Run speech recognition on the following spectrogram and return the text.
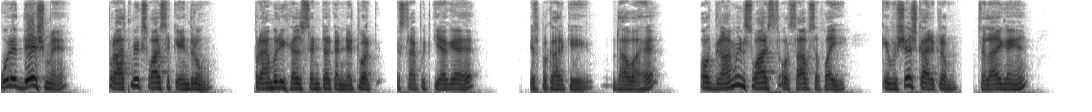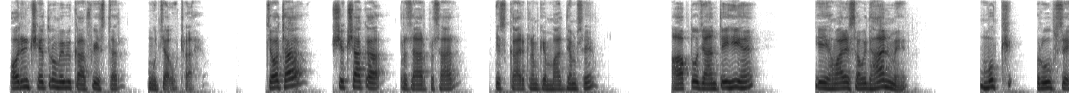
पूरे देश में प्राथमिक स्वास्थ्य केंद्रों, प्राइमरी हेल्थ सेंटर का नेटवर्क स्थापित किया गया है। इस प्रकार के दावा है और ग्रामीण स्वास्थ्य और साफ़ सफ़ाई के विशेष कार्यक्रम चलाए गए हैं। और इन क्षेत्रों में भी काफ़ी स्तर ऊँचा उठा है। चौथा, शिक्षा का प्रचार प्रसार इस कार्यक्रम के माध्यम से। आप तो जानते ही हैं कि हमारे संविधान में मुख्य रूप से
